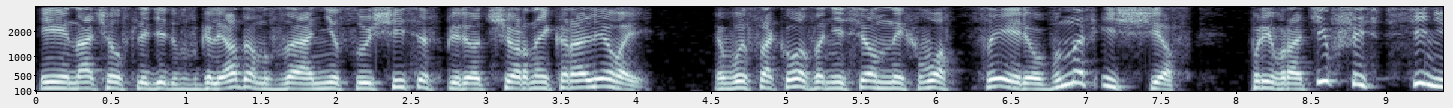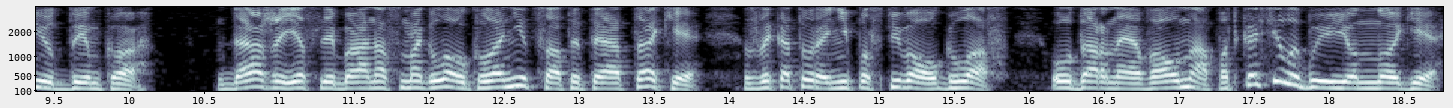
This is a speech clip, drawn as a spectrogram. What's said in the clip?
и начал следить взглядом за несущейся вперед черной королевой. Высоко занесенный хвост Цейрю вновь исчез, превратившись в синюю дымку. Даже если бы она смогла уклониться от этой атаки, за которой не поспевал глаз, ударная волна подкосила бы её ноги.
